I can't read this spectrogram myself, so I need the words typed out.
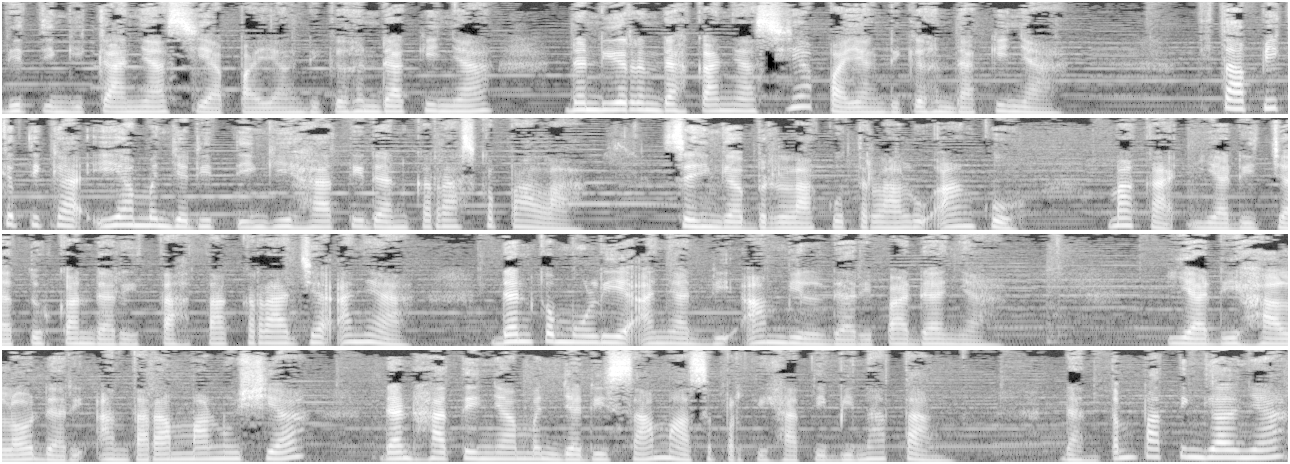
Ditinggikannya siapa yang dikehendakinya, dan direndahkannya siapa yang dikehendakinya. Tetapi ketika ia menjadi tinggi hati dan keras kepala, sehingga berlaku terlalu angkuh, maka ia dijatuhkan dari tahta kerajaannya, dan kemuliaannya diambil daripadanya. Ia dihalau dari antara manusia, dan hatinya menjadi sama seperti hati binatang, dan tempat tinggalnya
